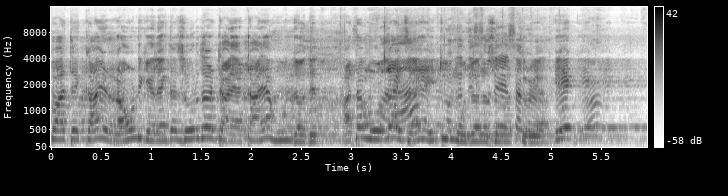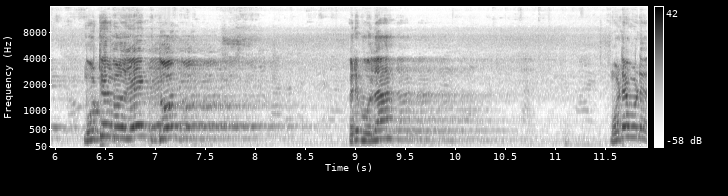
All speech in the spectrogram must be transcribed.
बात आहे काय राऊंड केला. एकदा जोरदार टाळ्या टाळ्या होऊन जाऊ देत. आता मोजायचं आहे इथून मोजायला सुरुवात करूया. एक मोठे बोल एक दोन. अरे बोला. मोठ्या मोठ्या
